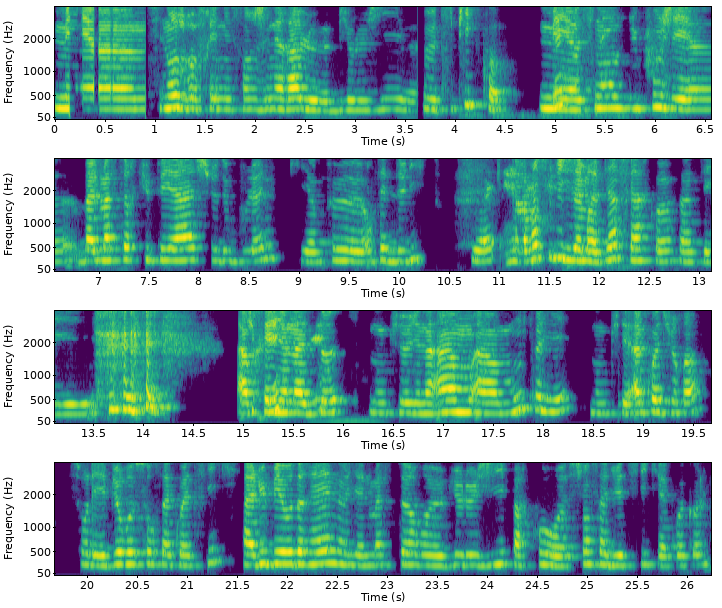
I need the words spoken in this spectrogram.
Mais sinon, je referai une licence générale biologie typique, quoi. Mais sinon, du coup, j'ai bah, le master QPH de Boulogne, qui est un peu en tête de liste. C'est vraiment celui que j'aimerais bien faire, quoi. Enfin, c'est... Après, il y en a d'autres. Donc, euh, il y en a un à Montpellier, donc c'est Aquadura, sur les bioressources aquatiques. À l'UBO de Rennes, il y a le master euh, biologie, parcours euh, sciences halieutiques et aquacole.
